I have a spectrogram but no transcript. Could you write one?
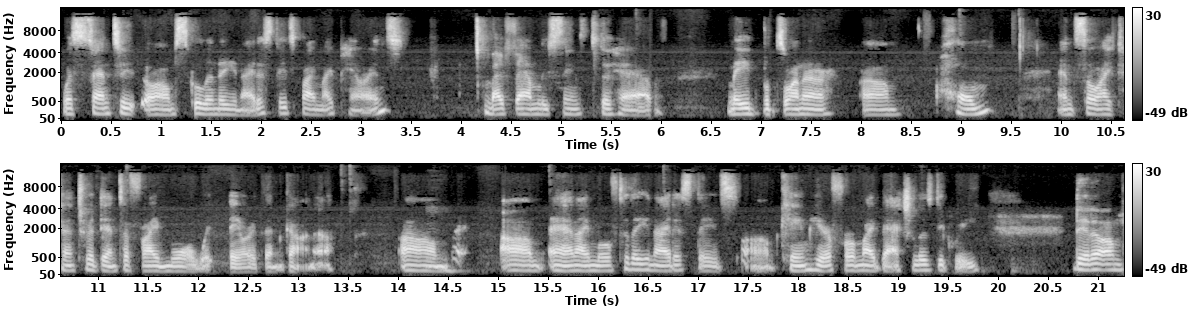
was sent to um, school in the United States by my parents my family seems to have made Botswana um, home. And so I tend to identify more with there than Ghana. Um, um, and I moved to the United States, um, came here for my bachelor's degree, did um,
